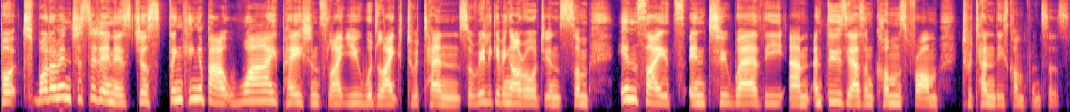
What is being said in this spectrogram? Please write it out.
But what I'm interested in is just thinking about why patients like you would like to attend. So, really giving our audience some insights into where the um, enthusiasm comes from to attend these conferences.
